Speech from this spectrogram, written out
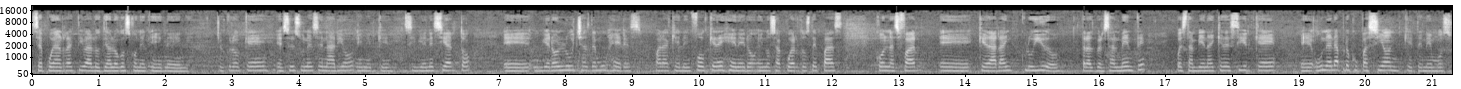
se puedan reactivar los diálogos con el ELN. Yo creo que eso es un escenario en el que, si bien es cierto, eh, hubieron luchas de mujeres para que el enfoque de género en los acuerdos de paz con las FARC eh, quedara incluido transversalmente, pues también hay que decir que eh, una de la preocupación que tenemos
